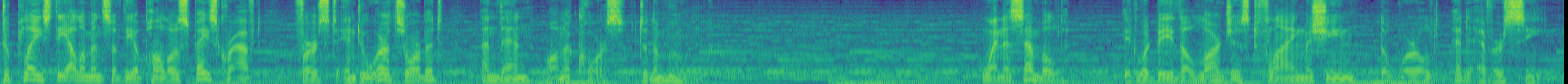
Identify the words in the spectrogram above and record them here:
to place the elements of the Apollo spacecraft first into Earth's orbit and then on a course to the Moon. When assembled, it would be the largest flying machine the world had ever seen.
